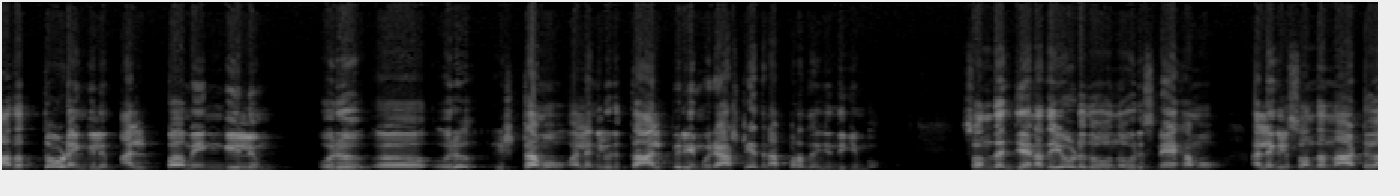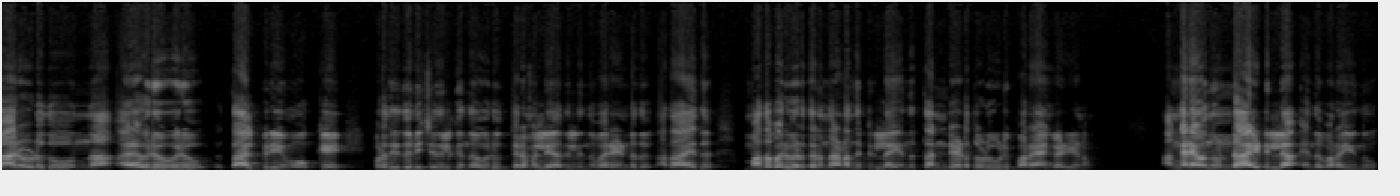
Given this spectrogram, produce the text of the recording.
മതത്തോടെങ്കിലും അല്പമെങ്കിലും ഒരു ഒരു ഇഷ്ടമോ അല്ലെങ്കിൽ ഒരു താല്പര്യമോ രാഷ്ട്രീയത്തിനപ്പുറത്ത് ചിന്തിക്കുമ്പോൾ സ്വന്തം ജനതയോട് തോന്നുന്ന ഒരു സ്നേഹമോ അല്ലെങ്കിൽ സ്വന്തം നാട്ടുകാരോട് തോന്നുന്ന ഒരു ഒരു താല്പര്യമോ ഒക്കെ പ്രതിധ്വനിച്ചു നിൽക്കുന്ന ഒരു ഉത്തരമല്ലേ അതിൽ നിന്ന് വരേണ്ടത്? അതായത് മതപരിവർത്തനം നടന്നിട്ടില്ല എന്ന് തന്റെ ഇടത്തോടുകൂടി പറയാൻ കഴിയണം. അങ്ങനെ ഒന്നും ഉണ്ടായിട്ടില്ല എന്ന് പറയുന്നു.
